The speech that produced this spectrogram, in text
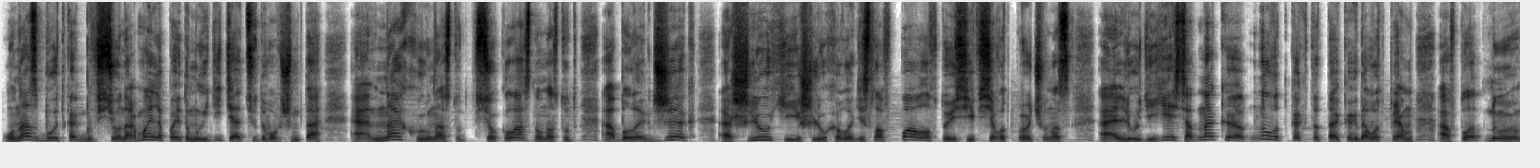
у нас будет как бы все нормально, поэтому идите отсюда, в общем-то, Э, нахуй, у нас тут все классно, у нас тут э, Блэк Джек, э, шлюхи и шлюха Владислав Павлов, то есть и все вот прочие у нас люди есть, однако, ну вот как-то так, когда вот прям вплотную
